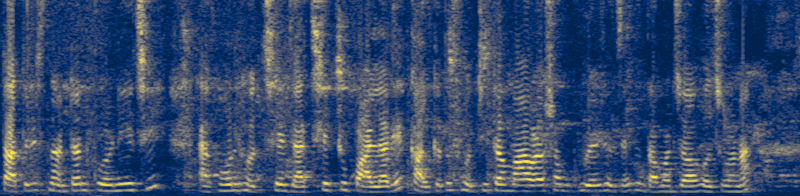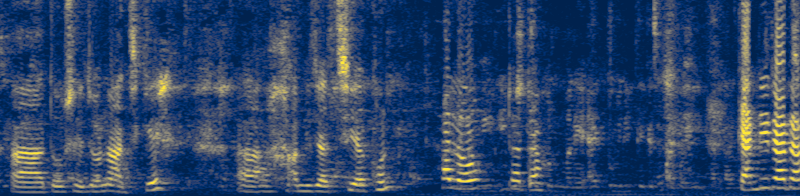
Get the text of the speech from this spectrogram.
তাড়াতাড়ি স্নান টান করে নিয়েছি। এখন হচ্ছে যাচ্ছি একটু পার্লারে। কালকে তো সঞ্চিতা মা ওরা সব ঘুরে এসেছে কিন্তু আমার যাওয়া হয়েছিল না। তো সেই জন্য আজকে আমি যাচ্ছি এখন। Hello tata. Candy tata.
